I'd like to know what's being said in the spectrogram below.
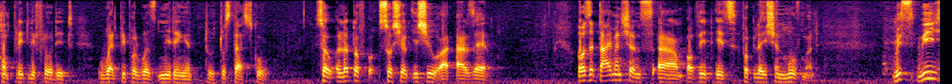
completely flooded, when people was needing it to, to start school. So a lot of social issues are, are there. Other dimensions um, of it is population movement we, we,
